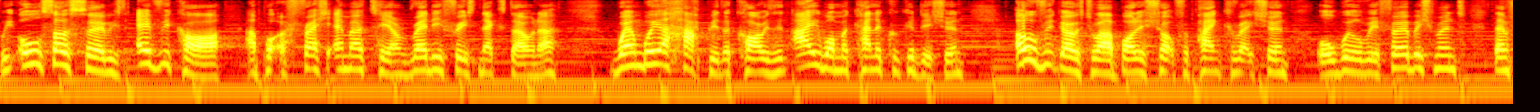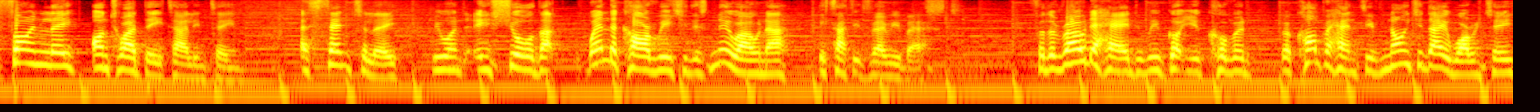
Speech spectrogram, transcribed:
We also service every car and put a fresh MOT on ready for its next owner. When we are happy the car is in A1 mechanical condition, over it goes to our body shop for paint correction or wheel refurbishment, then finally onto our detailing team. Essentially, we want to ensure that when the car reaches its new owner, it's at its very best. For the road ahead, we've got you covered with a comprehensive 90-day warranty,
